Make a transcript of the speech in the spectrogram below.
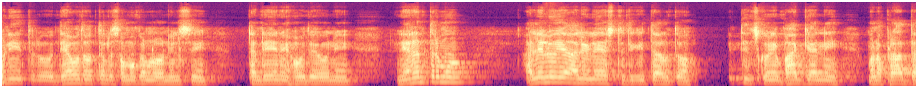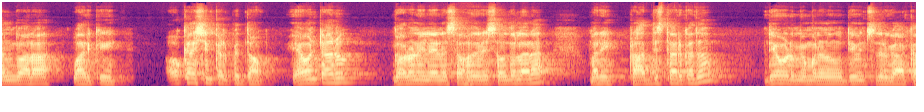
పునీతులు దేవదూతల సముఖంలో నిలిచి తండ్రి అయిన హోదేవుని నిరంతరము అల్లెలుయ అల్లెలుయ స్థుతి గీతాలతో కీర్తించుకునే భాగ్యాన్ని మన ప్రార్థన ద్వారా వారికి అవకాశం కల్పిద్దాం. ఏమంటారు? గౌరవనీయులైన సహోదరి సహోదరులారా మరి ప్రార్థిస్తారు కదా? దేవుడు మిమ్మల్ని దీవించుదురుగాక.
